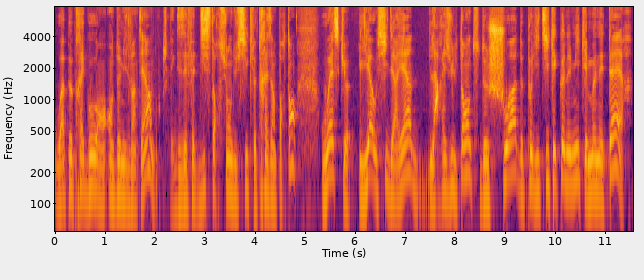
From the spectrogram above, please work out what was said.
ou à peu près go en, 2021, donc avec des effets de distorsion du cycle très importants Ou est-ce qu'il y a aussi derrière la résultante de choix de politique économique et monétaire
